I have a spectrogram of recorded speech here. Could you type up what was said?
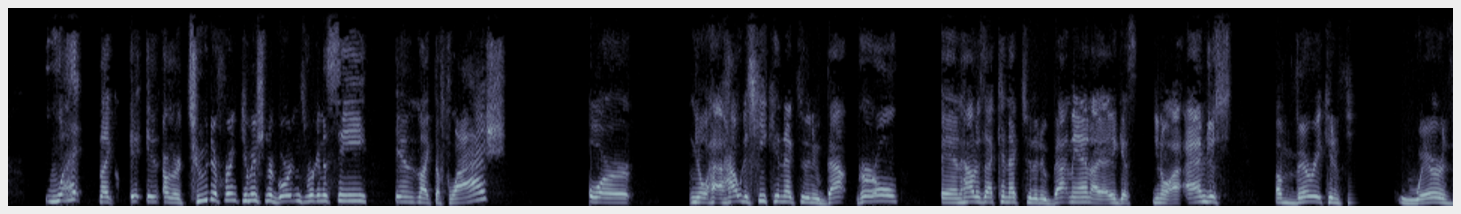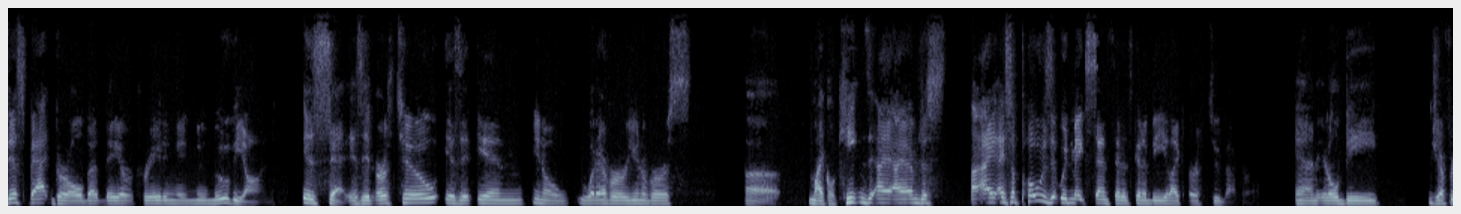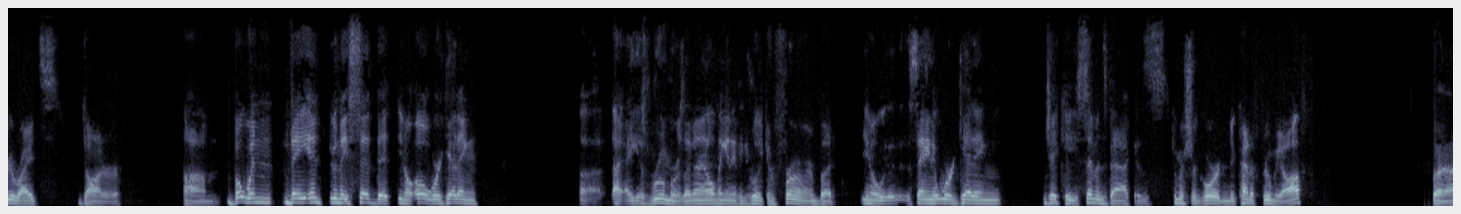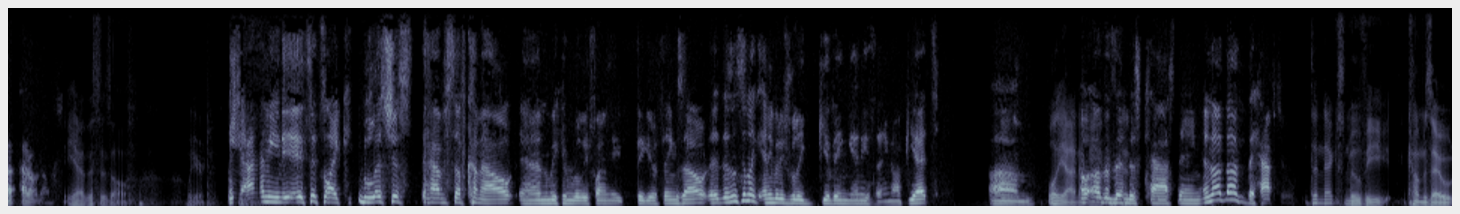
what? Like, i i are there two different Commissioner Gordons we're going to see in like the Flash? Or, you know, how, how does he connect to the new Batgirl? And how does that connect to the new Batman? I, I guess, you know, I, I'm just, I'm very confused where this Batgirl that they are creating a new movie on is set. Is it Earth 2? Is it in, you know, whatever universe uh Michael Keaton's I, I am just I, I suppose it would make sense that it's gonna be like Earth 2 Batgirl. And it'll be Jeffrey Wright's daughter. Um but when they when they said that, you know, oh we're getting uh, I, I guess rumors. I I don't think anything's really confirmed, but you know, saying that we're getting J.K. Simmons back as Commissioner Gordon, it kind of threw me off. But I, I don't know. yeah, this is all weird. Yeah, I mean, it's it's like let's just have stuff come out and we can really finally figure things out. It doesn't seem like anybody's really giving anything up yet, um, Well, yeah. I mean, other than the, this casting, and not not that they have to. the next movie comes out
